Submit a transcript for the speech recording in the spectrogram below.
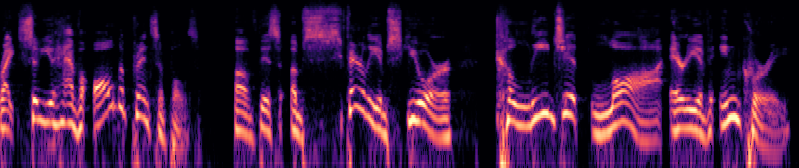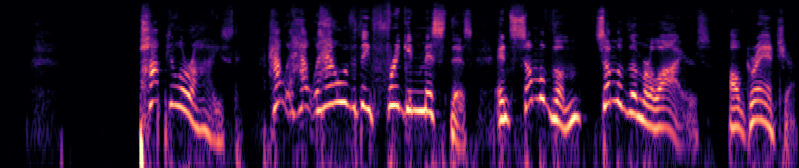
Right. So you have all the principles of this obs- fairly obscure collegiate law area of inquiry popularized. How, how, how have they friggin' missed this? And some of them, some of them are liars. I'll grant you.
